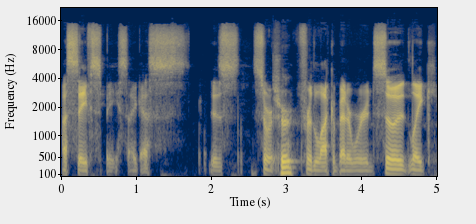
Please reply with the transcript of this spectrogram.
a safe space i guess is sort Sure. for the lack of better words so like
